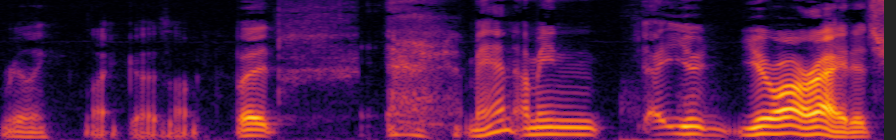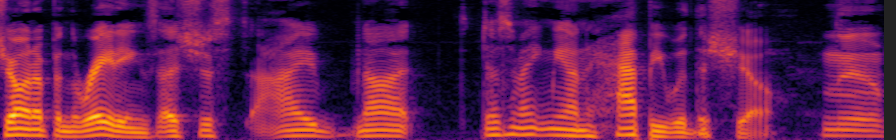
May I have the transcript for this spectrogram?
really like uh, Zombie. But man, I mean, you're you're all right. It's showing up in the ratings. It's just I'm not. It doesn't make me unhappy with the show. yeah.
